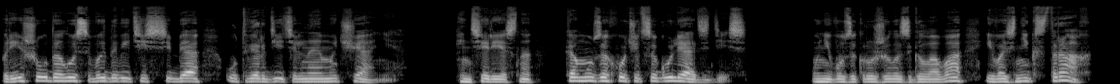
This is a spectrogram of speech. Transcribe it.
Пришу удалось выдавить из себя утвердительное мычание. Интересно, кому захочется гулять здесь? У него закружилась голова и возник страх,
